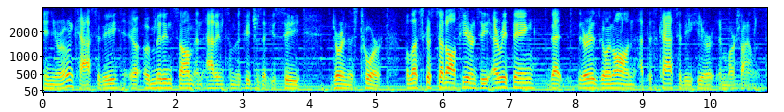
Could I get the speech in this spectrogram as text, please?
in your own Cassidy, uh, omitting some and adding some of the features that you see during this tour. But let's go set off here and see everything that there is going on at this Cassidy here in Marsh Island.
